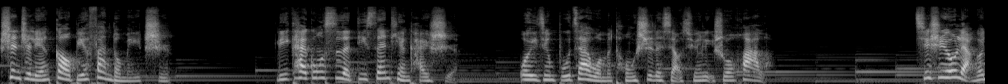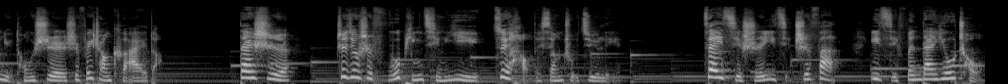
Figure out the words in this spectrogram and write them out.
甚至连告别饭都没吃。离开公司的第三天开始，我已经不在我们同事的小群里说话了。其实有两个女同事是非常可爱的，但是。这就是扶贫情谊最好的相处距离，在一起时一起吃饭，一起分担忧愁，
